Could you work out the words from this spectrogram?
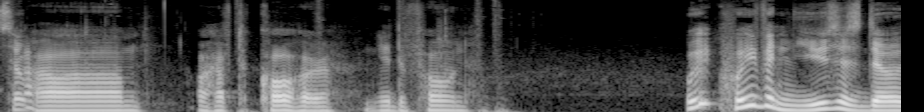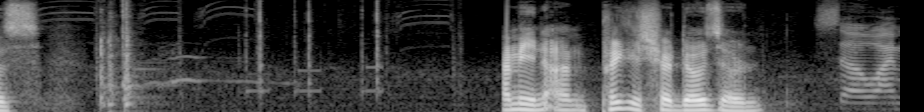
So um, I'll have to call her. I need the phone. Who who even uses those? I mean, I'm pretty sure those are So I'm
